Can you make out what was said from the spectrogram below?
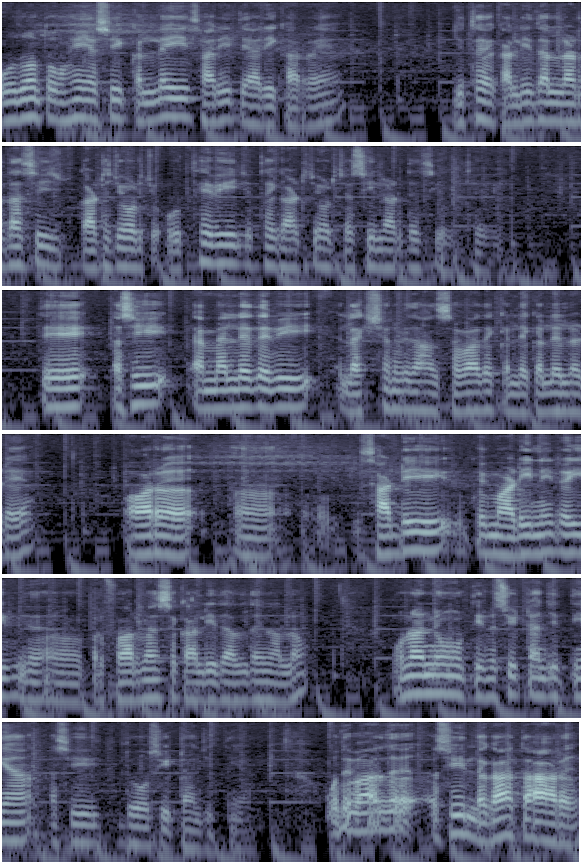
ਉਦੋਂ ਤੋਂ ਹੀ ਅਸੀਂ ਇਕੱਲੇ ਹੀ ਸਾਰੀ ਤਿਆਰੀ ਕਰ ਰਹੇ ਹਾਂ। ਜਿੱਥੇ ਅਕਾਲੀ ਦਲ ਲੜਦਾ ਸੀ, ਗੱਠਜੋੜ 'ਚ ਉੱਥੇ ਵੀ, ਜਿੱਥੇ ਗੱਠਜੋੜ 'ਚ ਅਸੀਂ ਲੜਦੇ ਸੀ, ਉੱਥੇ ਵੀ। ਤੇ ਅਸੀਂ ਐਮਐਲਏ ਦੇ ਵੀ ਇਲੈਕਸ਼ਨ ਵਿਧਾਨ ਸਭਾ ਦੇ ਇਕੱਲੇ ਇਕੱਲੇ ਲੜੇ ਆ ਔਰ ਸਾਡੀ ਕੋਈ ਮਾੜੀ ਨਹੀਂ ਰਹੀ ਪਰਫਾਰਮੈਂਸ ਅਕਾਲੀ ਦਲ ਦੇ ਨਾਲੋਂ। ਉਹਨਾਂ ਨੂੰ ਤਿੰਨ ਸੀਟਾਂ ਜਿੱਤੀਆਂ, ਅਸੀਂ ਦੋ ਸੀਟਾਂ ਜਿੱਤੀਆਂ। ਉਹਦੇ ਬਾਅਦ ਅਸੀਂ ਲਗਾਤਾਰ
